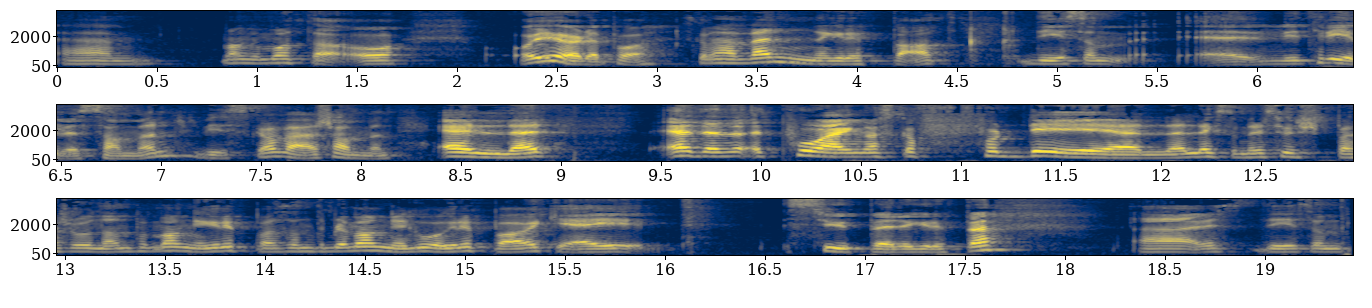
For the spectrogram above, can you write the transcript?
Um, mange måter å, å, gjøre det på. Skal vi ha vennegrupper at de som eh, vi trives sammen, vi skal være sammen? Eller er det et poeng å skal fordele liksom, ressurspersonene på mange grupper, sånn at det blir mange gode grupper, og ikke ei supergruppe? Uh, hvis de som,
